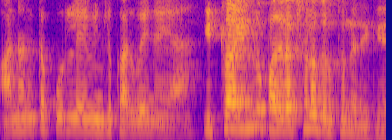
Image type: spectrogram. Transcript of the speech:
అనంతపూర్లో ఏమి ఇండ్లు కరువైనాయా? ఇట్లా ఇండ్లు పది లక్షల్లో దొరుకుతుంది నీకు?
